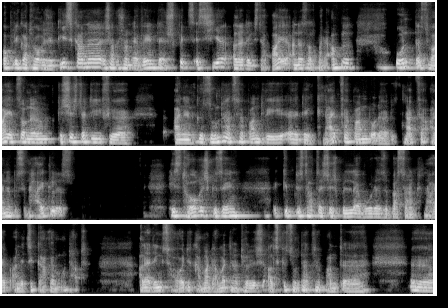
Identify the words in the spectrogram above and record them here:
obligatorische Gießkanne. Ich hatte schon erwähnt, der Spitz ist hier allerdings dabei, anders als bei der Ampel. Und das war jetzt so eine Geschichte, die für einen Gesundheitsverband wie äh, den Kneipverband oder die Kneipvereine ein bisschen heikel ist. Historisch gesehen gibt es tatsächlich Bilder, wo der Sebastian Kneip eine Zigarre im Mund hat. Allerdings heute kann man damit natürlich als Gesundheitsverband äh, äh,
